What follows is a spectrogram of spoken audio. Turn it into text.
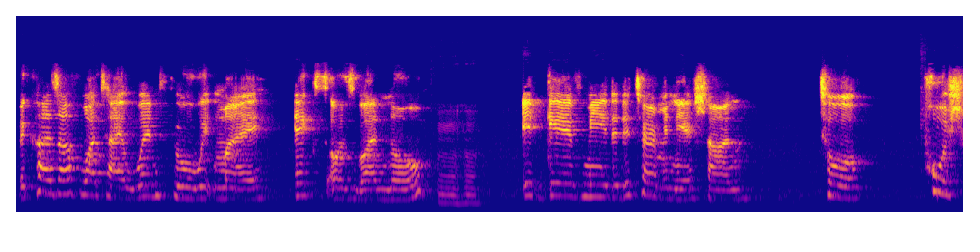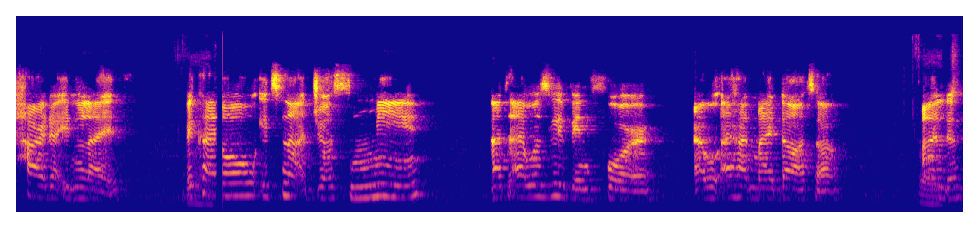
because of what I went through with my ex husband now, hmm it gave me the determination to push harder in life. Because now it's not just me that I was living for. I, I had my daughter. Right. And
